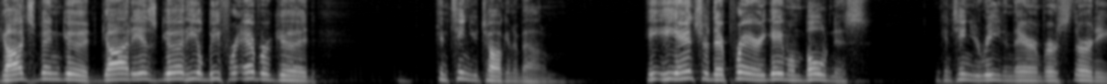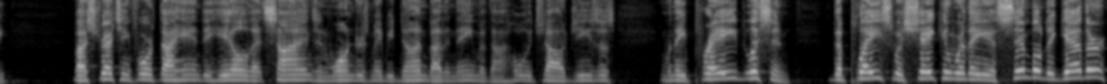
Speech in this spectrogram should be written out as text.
God's been good. God is good. He'll be forever good. Continue talking about Him. He, he answered their prayer, He gave them boldness. Continue reading there in verse 30. By stretching forth thy hand to heal, that signs and wonders may be done by the name of thy holy child Jesus. When they prayed, listen, the place was shaken where they assembled together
